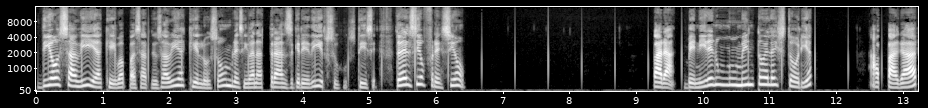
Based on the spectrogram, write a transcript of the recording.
Dios sabía que iba a pasar, Dios sabía que los hombres iban a transgredir su justicia. Entonces Él se ofreció para venir en un momento de la historia a pagar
